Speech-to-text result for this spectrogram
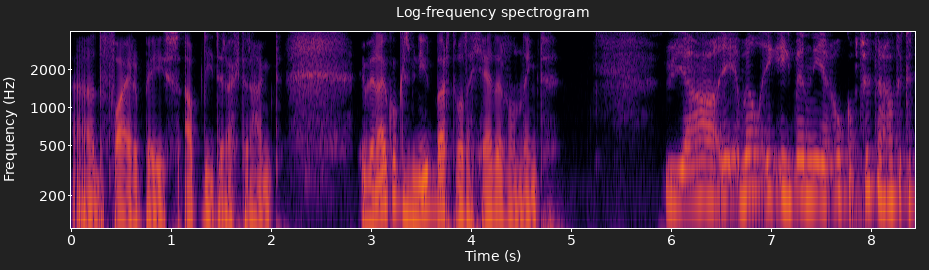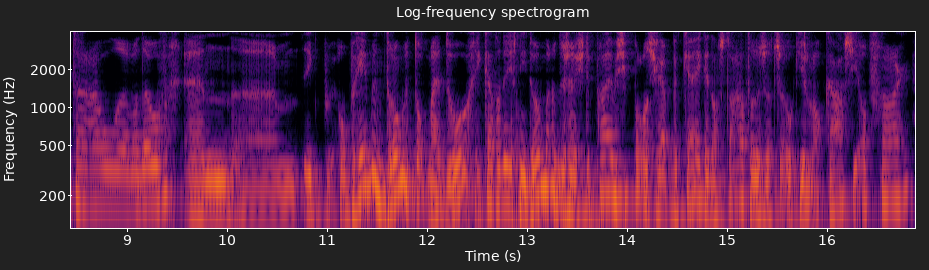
uh, de Firebase app die erachter hangt. Ik ben eigenlijk ook eens benieuwd, Bart, wat jij ervan denkt. Ja, wel, ik, ik ben hier ook op Twitter had ik het daar al uh, wat over. En uh, ik, op een gegeven moment drong het tot mij door. Ik had het eerst niet door, maar dus als je de privacy policy gaat bekijken, dan staat er dus dat ze ook je locatie opvragen.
